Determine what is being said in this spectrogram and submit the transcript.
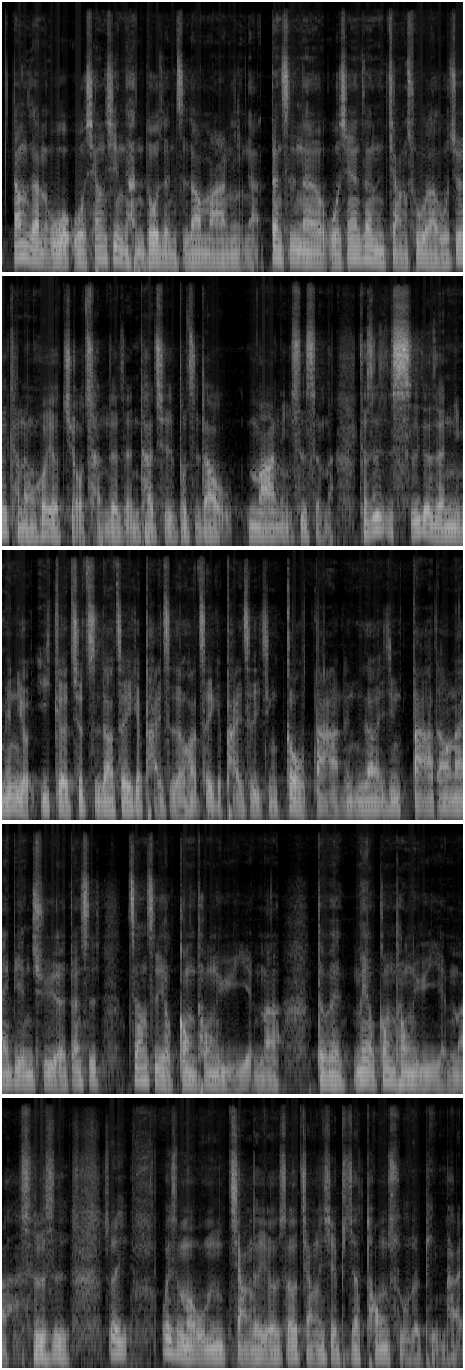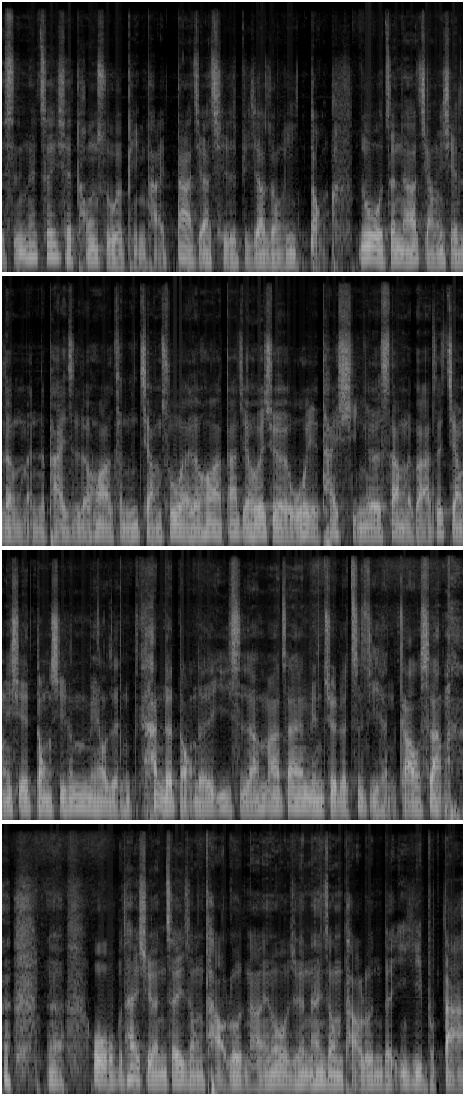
当然我，我相信很多人知道 Money 呢，但是呢，我现在这样讲出来，我觉得可能会有九成的人他其实不知道 Money 是什么。可是十个人里面有一个就知道这一个牌子的话，这个牌子已经够大了，你知道，已经大到那一边去了。但是这样子有共通语言吗？对不对？没有共通语言嘛，是不是？所以为什么我们讲的有时候讲一些比较通俗的品牌，是因为这一些通俗的品牌大家其实比较容易懂。如果我真的要讲一些冷门的牌子的话，可能讲。出来的话，大家会觉得我也太形而上了吧？在讲一些东西都没有人看得懂的意思，然后在那边觉得自己很高尚。呃，我我不太喜欢这一种讨论啊，因为我觉得那一种讨论的意义不大。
